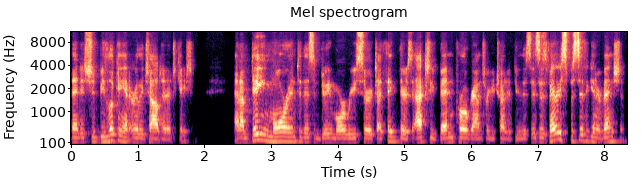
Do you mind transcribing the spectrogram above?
then it should be looking at early childhood education. And I'm digging more into this and doing more research. I think there's actually been programs where you try to do this. It's this very specific intervention.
